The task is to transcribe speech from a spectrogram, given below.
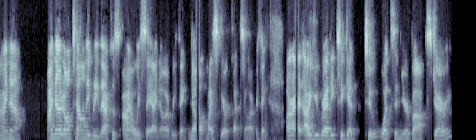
I know. I know. Don't tell anybody that because I always say I know everything. No, my spirit guides know everything. All right. Are you ready to get to what's in your box, Jerry?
